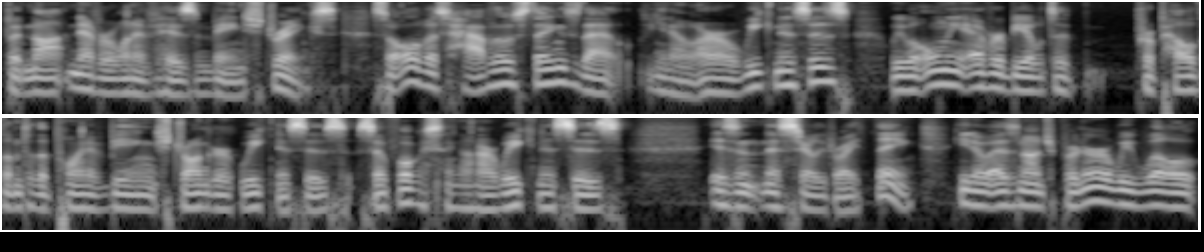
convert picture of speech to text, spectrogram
but not never one of his main strengths. So all of us have those things that, you know, are our weaknesses. We will only ever be able to propel them to the point of being stronger weaknesses. So focusing on our weaknesses isn't necessarily the right thing. You know, as an entrepreneur, we will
